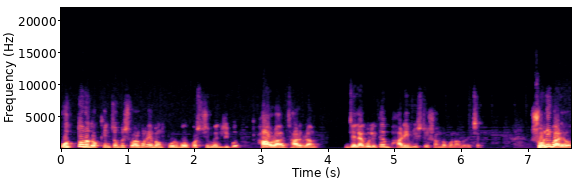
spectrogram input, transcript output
উত্তর ও দক্ষিণ চব্বিশ পরগনা এবং পূর্ব ও পশ্চিম মেদিনীপুর, হাওড়া, ঝাড়গ্রাম জেলাগুলিতে ভারী বৃষ্টির সম্ভাবনা রয়েছে। শনিবারেও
